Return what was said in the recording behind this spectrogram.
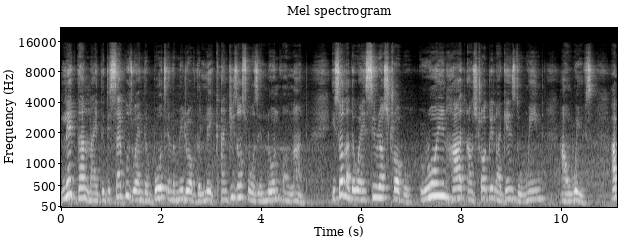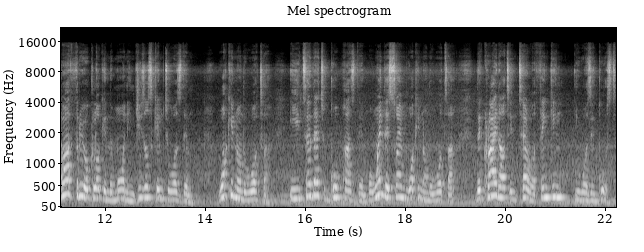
Late that night, the disciples were in the boat in the middle of the lake, and Jesus was alone on land. He saw that they were in serious trouble, rowing hard and struggling against the wind and waves. About three o'clock in the morning, Jesus came towards them, walking on the water. He intended to go past them, but when they saw him walking on the water, they cried out in terror, thinking he was a ghost.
